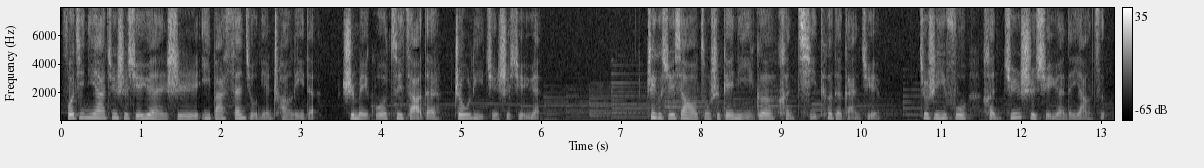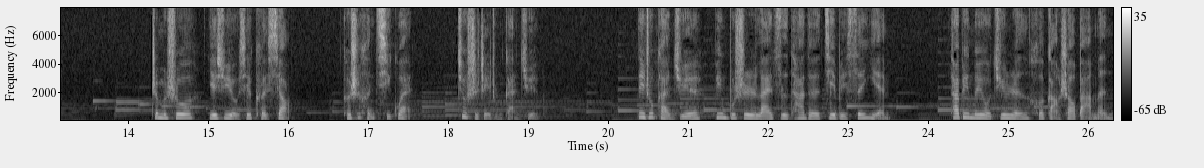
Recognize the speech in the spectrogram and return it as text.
弗吉尼亚军事学院是一八三九年创立的，是美国最早的州立军事学院。这个学校总是给你一个很奇特的感觉，就是一副很军事学院的样子。这么说也许有些可笑，可是很奇怪，就是这种感觉。那种感觉并不是来自他的戒备森严，他并没有军人和岗哨把门，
